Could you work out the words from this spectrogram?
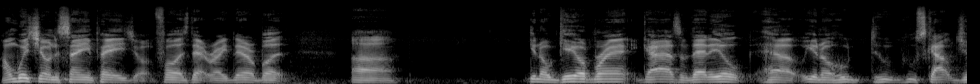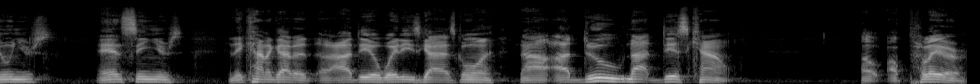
I'm with you on the same page for far as that right there. But, uh, you know, Gil Brandt, guys of that ilk have you know who who, who scout juniors and seniors, and they kind of got an idea of where these guys going. Now, I do not discount a, a player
